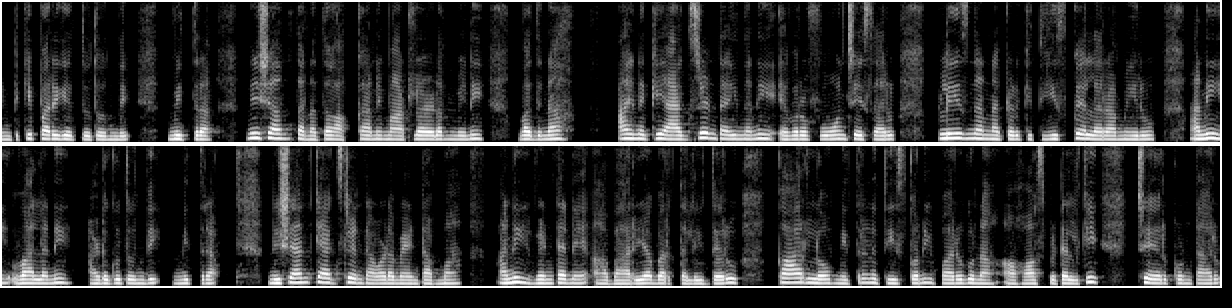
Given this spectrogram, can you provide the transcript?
ఇంటికి పరిగెత్తుతుంది మిత్ర. నిశాంత్ తనతో అక్క అని మాట్లాడడం విని వదినా ఆయనకి యాక్సిడెంట్ అయిందని ఎవరో ఫోన్ చేశారు. ప్లీజ్ నన్నక్కడికి తీసుకెళ్ళరా మీరు? అని వాళ్ళని అడుగుతుంది మిత్ర. నిశాంత్‌కి యాక్సిడెంట్ అవ్వడం ఏంటమ్మా? అని వెంటనే ఆ భార్యాభర్తలిద్దరూ కారులో మిత్రని తీసుకొని పరుగున ఆ హాస్పిటల్‌కి చేరుకుంటారు.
